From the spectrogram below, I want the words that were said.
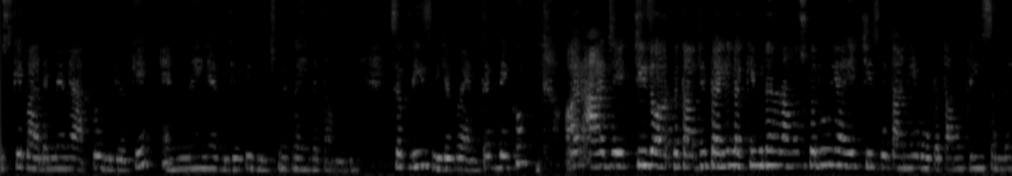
उसके बारे में मैं आपको वीडियो के एंड में या वीडियो के बीच में कहीं बताऊँगी। सो प्लीज़ वीडियो को एंड तक देखो। और आज एक चीज़ और बताती हूँ। पहले लकी विनर अनाउंस करूँ या एक चीज़ बतानी है वो बताऊँ? प्लीज़ समझ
